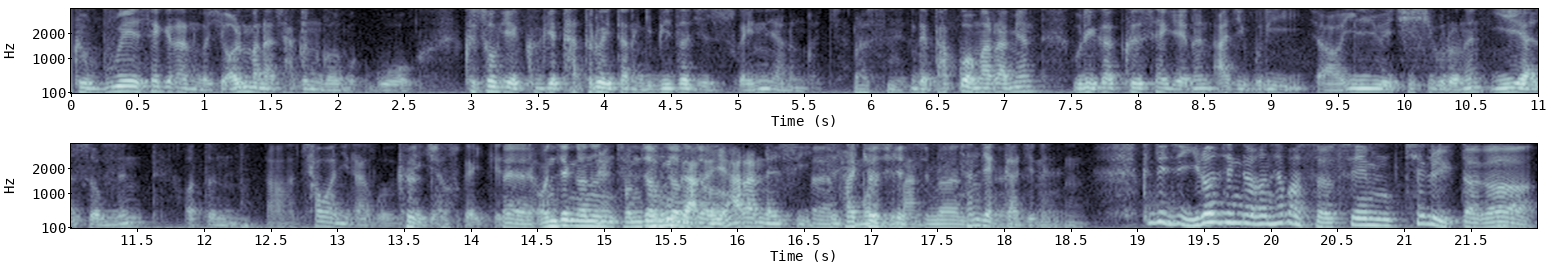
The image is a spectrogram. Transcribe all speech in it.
그 무의 세계라는 것이 얼마나 작은 거고 그 속에 그게 다 들어있다는 게 믿어질 수가 있느냐는 거죠. 맞습니다. 근데 바꿔 말하면 우리가 그 세계는 아직 우리 어, 인류의 지식으로는 이해할 수 없는 어떤 어, 차원이라고 그렇죠. 얘기할 수가 있겠죠. 네, 언젠가는 네. 점점 누군가 점점 알아낼 수 있을지 네, 밝혀지겠지만 현재까지는. 네. 음. 근데 이제 이런 생각은 해봤어요. 선생님 책을 읽다가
